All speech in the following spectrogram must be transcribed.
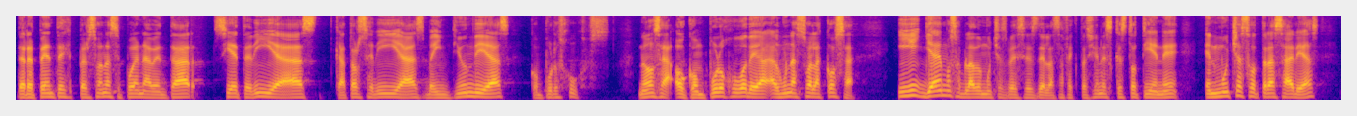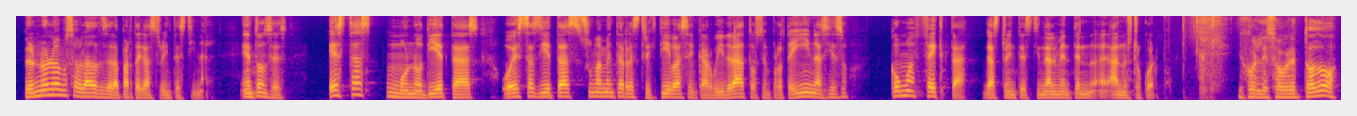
de repente personas se pueden aventar 7 días, 14 días, 21 días con puros jugos, ¿no? O o con puro jugo de alguna sola cosa. Y ya hemos hablado muchas veces de las afectaciones que esto tiene en muchas otras áreas, pero no lo hemos hablado desde la parte gastrointestinal. Entonces, estas monodietas o estas dietas sumamente restrictivas en carbohidratos, en proteínas y eso, ¿cómo afecta gastrointestinalmente a nuestro cuerpo? Híjole, sobre todo,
